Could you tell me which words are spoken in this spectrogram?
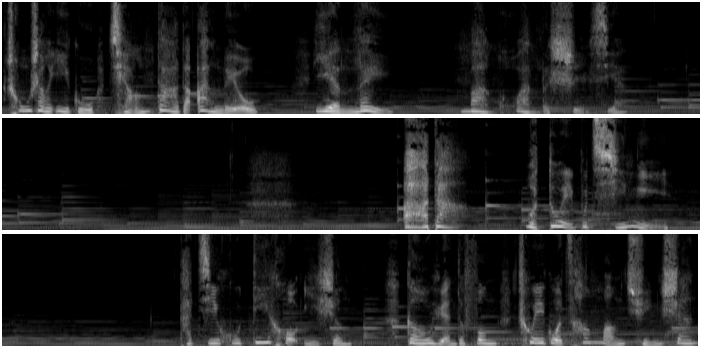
冲上一股强大的暗流，眼泪漫换了视线。阿大，我对不起你。他几乎低吼一声，高原的风吹过苍茫群山，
